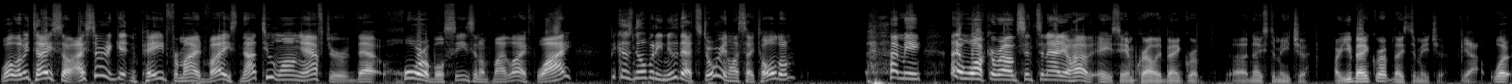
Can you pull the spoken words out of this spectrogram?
Well, let me tell you something. I started getting paid for my advice not too long after that horrible season of my life. Why? Because nobody knew that story unless I told them. I mean, I didn't walk around Cincinnati, Ohio. Hey, Sam Crowley, bankrupt. Uh, nice to meet you. Are you bankrupt? Nice to meet you. Yeah. What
